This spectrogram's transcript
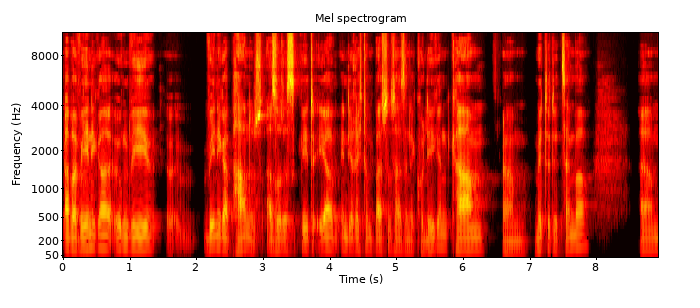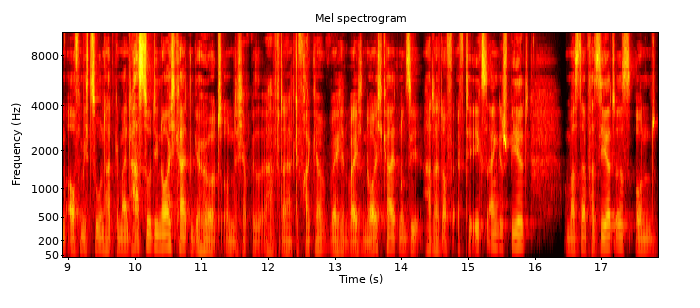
aber weniger irgendwie, äh, weniger panisch. Also das geht eher in die Richtung, beispielsweise eine Kollegin kam ähm, Mitte Dezember ähm, auf mich zu und hat gemeint, hast du die Neuigkeiten gehört? Und ich habe hab dann halt gefragt, ja, welche, welche Neuigkeiten? Und sie hat halt auf FTX eingespielt und was da passiert ist. Und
